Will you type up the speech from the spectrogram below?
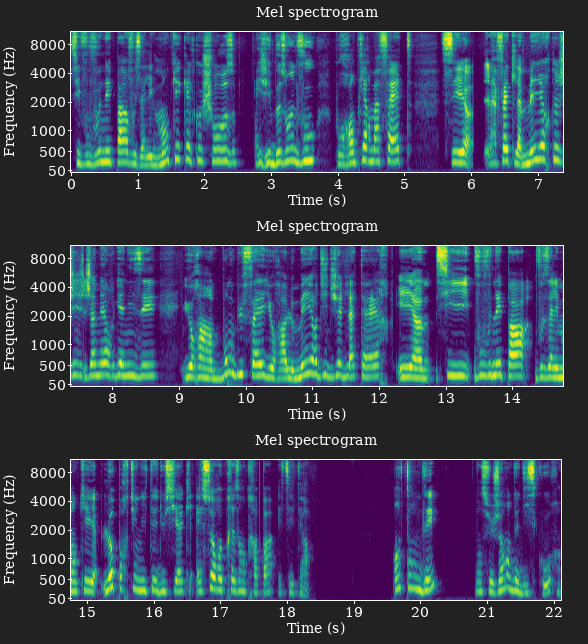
Si vous venez pas, vous allez manquer quelque chose et j'ai besoin de vous pour remplir ma fête. C'est euh, la fête la meilleure que j'ai jamais organisée. Il y aura un bon buffet, il y aura le meilleur DJ de la Terre. Et euh, si vous venez pas, vous allez manquer l'opportunité du siècle, elle se représentera pas, etc. Entendez dans ce genre de discours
